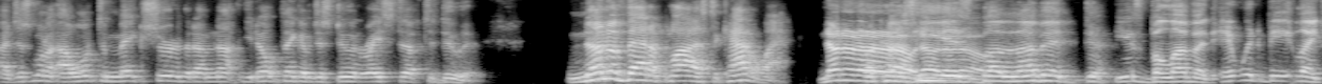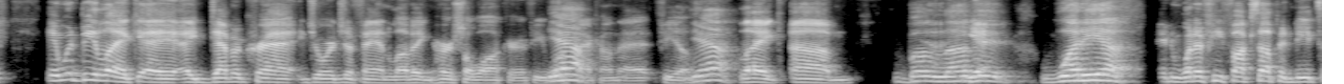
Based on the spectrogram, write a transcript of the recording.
I just want to I want to make sure that I'm not you don't think I'm just doing race stuff to do it. None of that applies to Cadillac. No no no no because no, no, he no, is no. beloved. he is beloved. It would be like it would be like a, a democrat georgia fan loving herschel walker if he Yeah. walked back on that field Yeah, like um beloved. Yeah. What if? and what if he fucks up and beats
